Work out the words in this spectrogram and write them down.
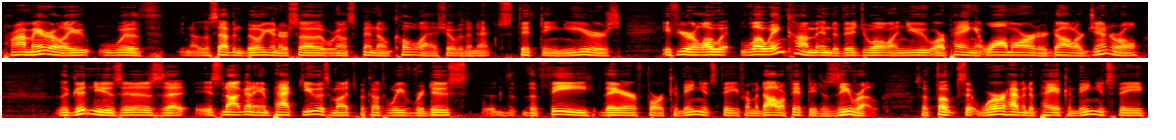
primarily with you know the seven billion or so we're going to spend on coal ash over the next 15 years. If you're a low low income individual and you are paying at Walmart or Dollar General, the good news is that it's not going to impact you as much because we've reduced the fee there for convenience fee from $1.50 to zero. So folks that were having to pay a convenience fee,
